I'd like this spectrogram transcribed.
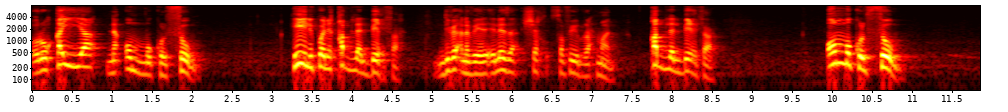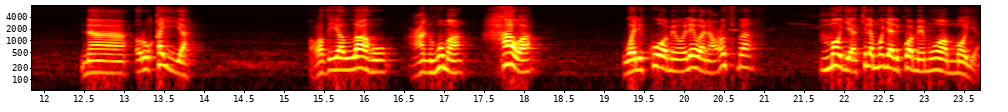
ruqaya na ummu kulthum. Hii ilikuwa ni qabla albitha. Ndivyo anavyoeleza shekh safir rahman qabla albitha. Ummu kulthum na ruqaya radiallahu anhuma hawa walikuwa wameolewa na utba mmoja kila mmoja alikuwa amemuoa mmoja.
